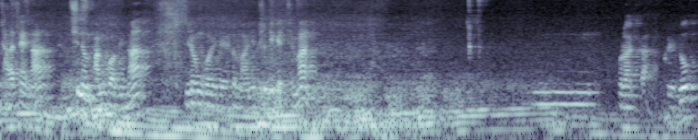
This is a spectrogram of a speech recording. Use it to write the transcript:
자세나 치는 방법이나 이런 거에 대해서 많이 틀리겠지만 뭐랄까 그래도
